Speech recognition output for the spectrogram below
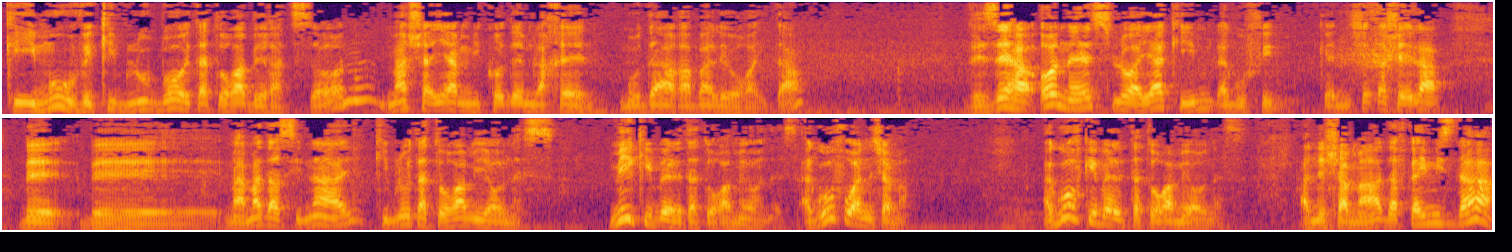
קיימו וקיבלו בו את התורה ברצון, מה שהיה מקודם לכן מודה הרבה לאורייתא, וזה האונס לא היה כי אם לגופים. כן, נשאלת השאלה, במעמד הר סיני קיבלו את התורה מאונס. מי קיבל את התורה מאונס? הגוף או הנשמה? הגוף קיבל את התורה מאונס. הנשמה דווקא היא מזדהה.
